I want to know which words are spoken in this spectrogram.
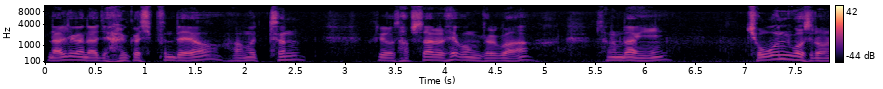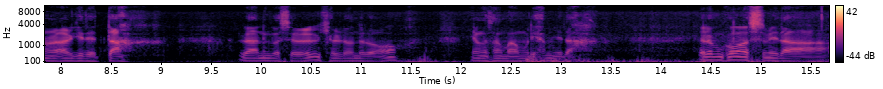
난리가 나지 않을까 싶은데요. 아무튼 그래도 답사를 해본 결과 상당히 좋은 곳으로는 알게 됐다 라는 것을 결론으로 영상 마무리합니다. 여러분 고맙습니다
